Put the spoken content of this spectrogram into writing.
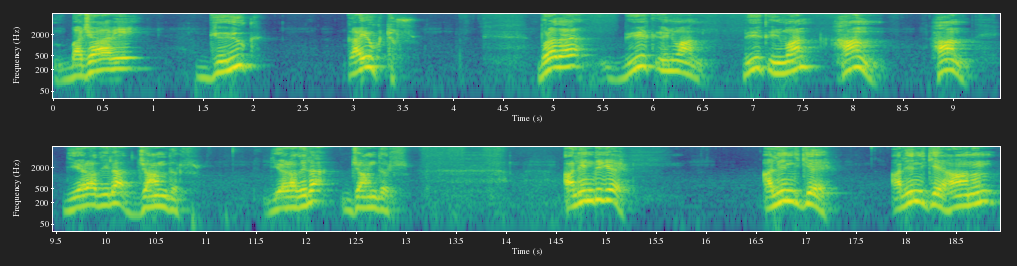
Bacavi, Göyük, Gayuk'tur. Burada büyük ünvan, büyük ünvan Han. Han diğer adıyla Can'dır. Diğer adıyla Can'dır. Alindige, Alindige, Alindige Han'ın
